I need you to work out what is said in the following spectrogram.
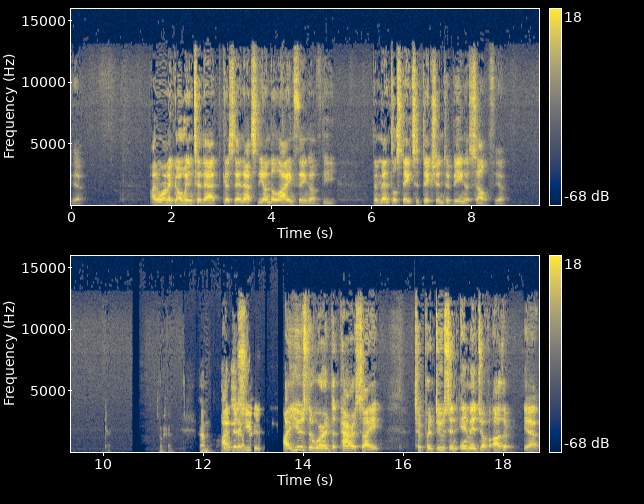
Yeah. I don't want to go into that because then that's the underlying thing of the the mental state's addiction to being a self. Yeah. Okay. Okay. Um, I just use I use the word the parasite to produce an image of other. Yeah,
